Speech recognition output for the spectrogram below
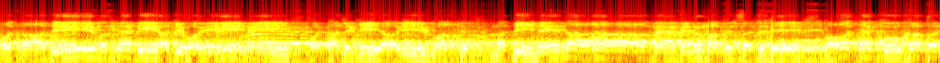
او تعظیم اج ہوئے نہیں۔ او ڈھل گئی آئی وقت مدینے دا میں بن مقصد دے۔ او تک کو خبر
